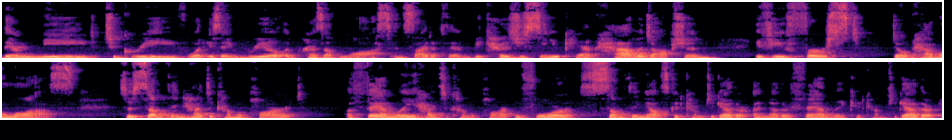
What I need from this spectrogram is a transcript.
their need to grieve what is a real and present loss inside of them. Because you see, you can't have adoption if you first don't have a loss. So something had to come apart a family had to come apart before something else could come together, another family could come together.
